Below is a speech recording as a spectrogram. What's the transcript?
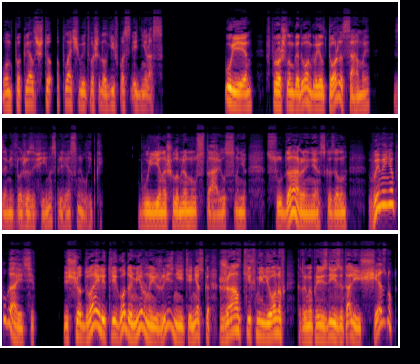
Он поклялся, что оплачивает ваши долги в последний раз. Уриен, в прошлом году он говорил то же самое, — заметила Жозефина с прелестной улыбкой. Бурьен ошеломленно уставился на нее. — Сударыня, — сказал он, — вы меня пугаете. Еще два или три года мирной жизни и те несколько жалких миллионов, которые мы привезли из Италии, исчезнут.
